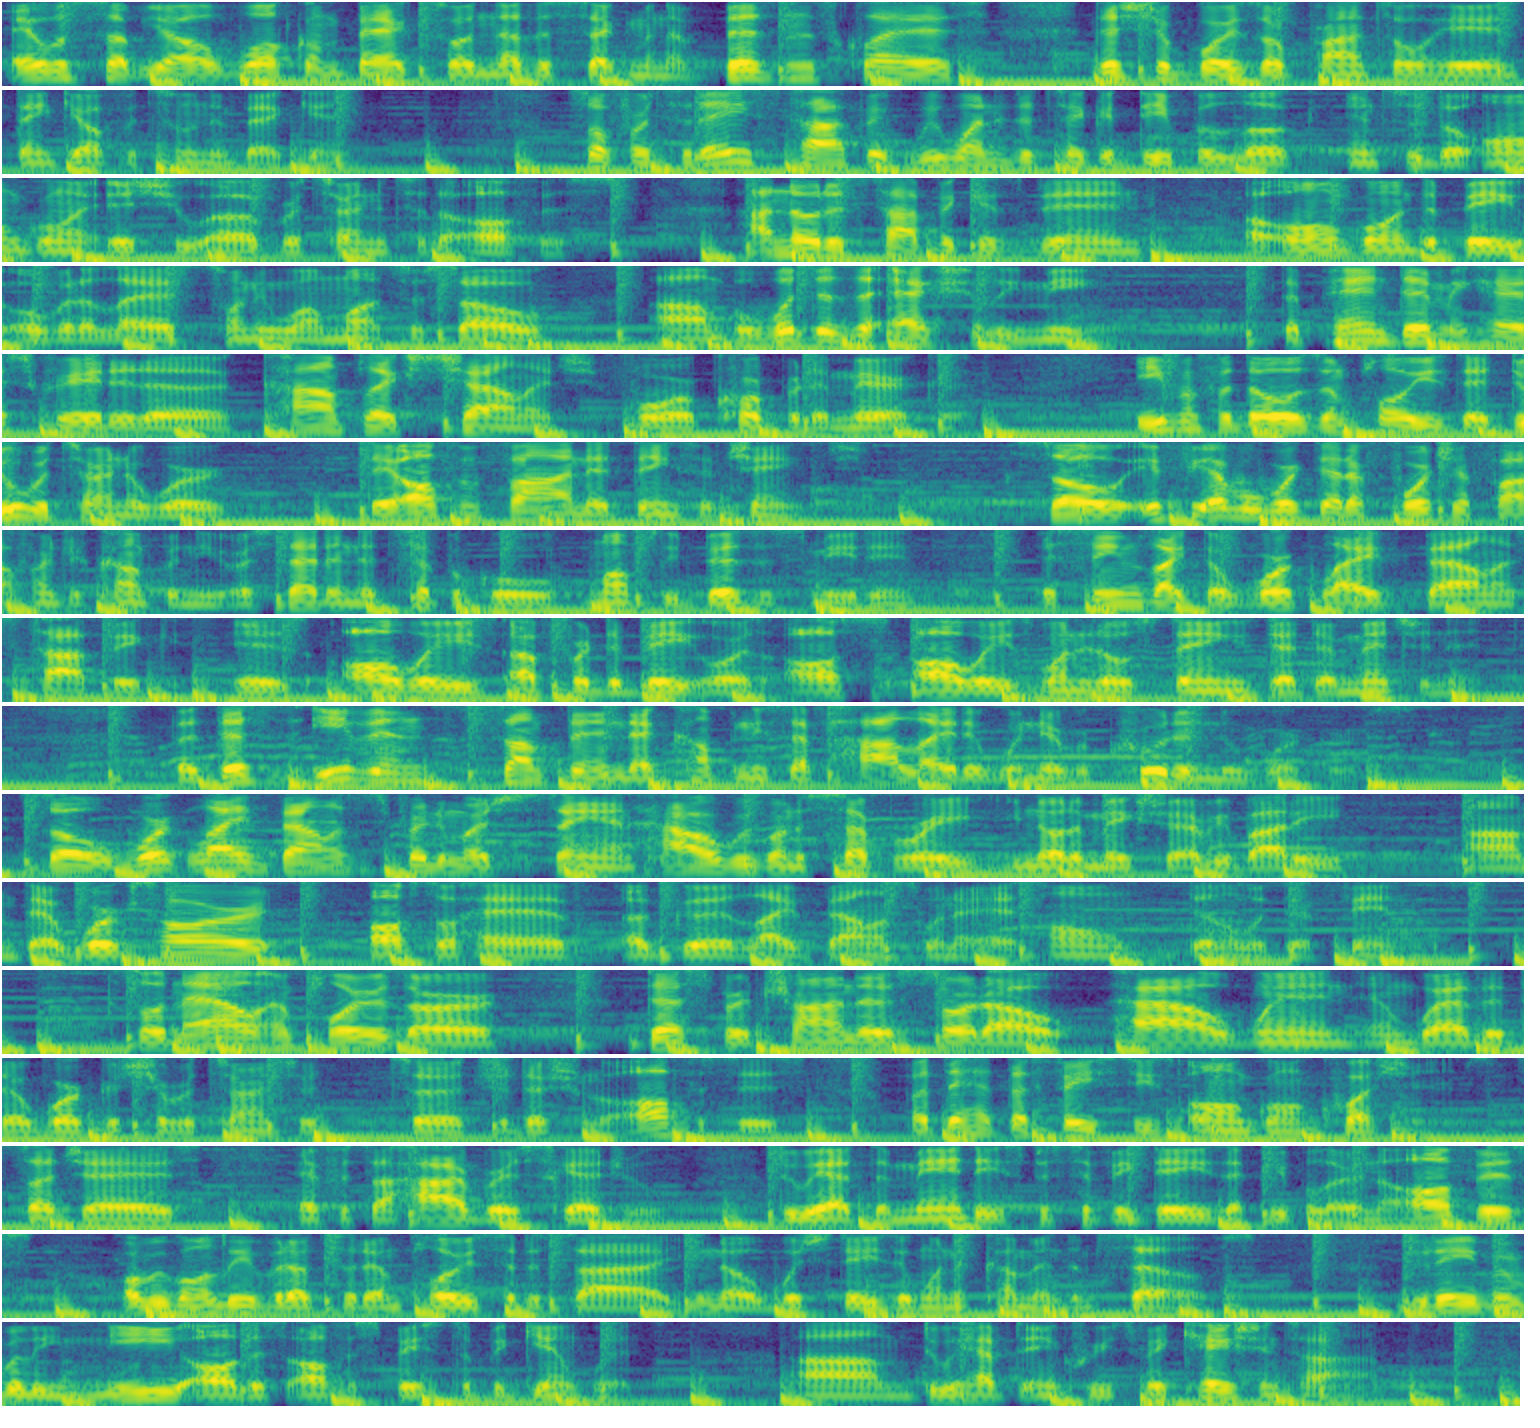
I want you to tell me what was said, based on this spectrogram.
Hey, what's up, y'all? Welcome back to another segment of Business Class. This your boy Pronto here, and thank y'all for tuning back in. So, for today's topic, we wanted to take a deeper look into the ongoing issue of returning to the office. I know this topic has been an ongoing debate over the last 21 months or so, um, but what does it actually mean? The pandemic has created a complex challenge for corporate America. Even for those employees that do return to work, they often find that things have changed. So, if you ever worked at a Fortune 500 company or sat in a typical monthly business meeting, it seems like the work life balance topic is always up for debate or is always one of those things that they're mentioning. But this is even something that companies have highlighted when they're recruiting new workers. So, work life balance is pretty much saying how are we going to separate, you know, to make sure everybody um, that works hard also have a good life balance when they're at home dealing with their families. So now employers are desperate trying to sort out how, when, and whether their workers should return to, to traditional offices, but they have to face these ongoing questions, such as if it's a hybrid schedule, do we have to mandate specific days that people are in the office, or are we going to leave it up to the employees to decide, you know, which days they want to come in themselves? Do they even really need all this office space to begin with? Um, do we have to increase vacation time?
